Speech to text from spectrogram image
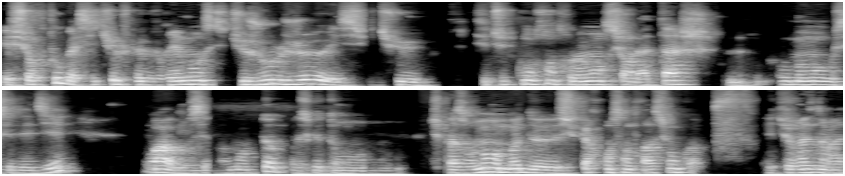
Et surtout, bah, si tu le fais vraiment, si tu joues le jeu et si tu si tu te concentres vraiment sur la tâche au moment où c'est dédié, waouh, c'est vraiment top parce que ton, tu passes vraiment en mode super concentration, quoi. Et tu restes dans la.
